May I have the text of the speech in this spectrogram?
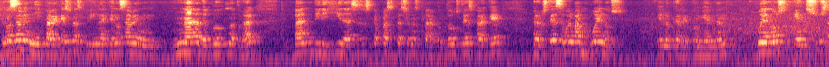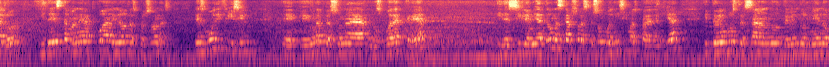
que no saben ni para qué es una aspirina, que no saben nada de producto natural, van dirigidas esas capacitaciones para con todos ustedes, ¿para qué? Para que ustedes se vuelvan buenos en lo que recomiendan, buenos en su salud y de esta manera puedan ayudar a otras personas. Es muy difícil eh, que una persona nos pueda creer y decirle, mira, tengo unas cápsulas que son buenísimas para energía y te ven bostezando, te ven durmiendo.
